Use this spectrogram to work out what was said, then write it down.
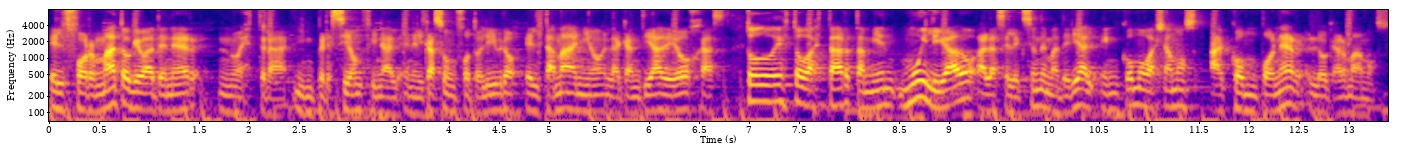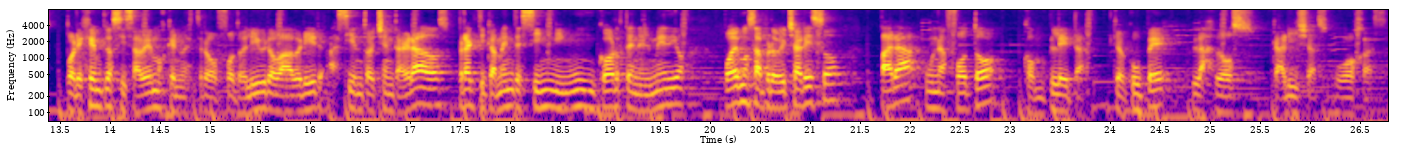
el formato que va a tener nuestra impresión final. En el caso de un fotolibro, el tamaño, la cantidad de hojas. Todo esto va a estar también muy ligado a la selección de material, en cómo vayamos a componer lo que armamos. Por ejemplo, si sabemos que nuestro fotolibro va a abrir a 180 grados, prácticamente sin ningún corte en el medio, podemos aprovechar eso para una foto completa que ocupe las dos carillas u hojas.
